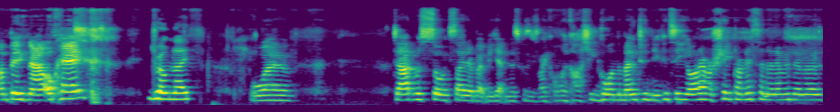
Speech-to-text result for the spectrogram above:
I'm big now, okay? Drone life. Wow. Dad was so excited about me getting this because he's like, oh my gosh, you can go on the mountain, you can see whatever shape I'm missing and everything. And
